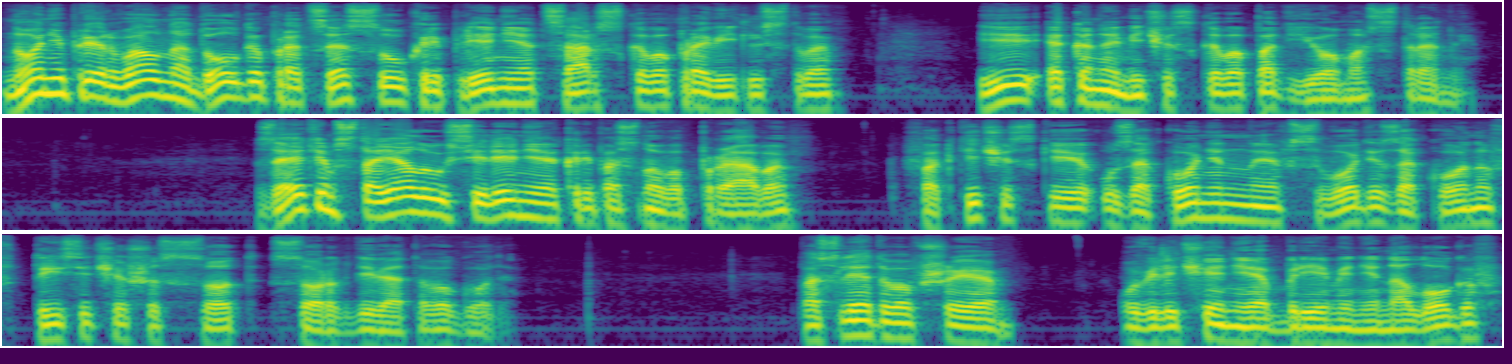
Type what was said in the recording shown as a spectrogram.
но не прервал надолго процесса укрепления царского правительства и экономического подъема страны. За этим стояло усиление крепостного права, фактически узаконенное в своде законов 1649 года. Последовавшее увеличение бремени налогов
